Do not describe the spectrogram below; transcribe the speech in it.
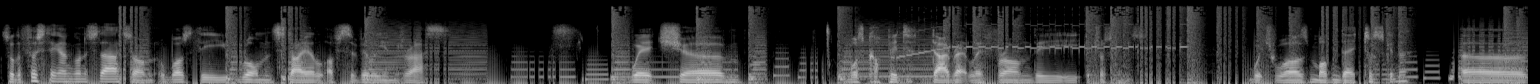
So the first thing I'm going to start on was the Roman style of civilian dress which um, was copied directly from the Etruscans, which was modern day Tuscany. Uh,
